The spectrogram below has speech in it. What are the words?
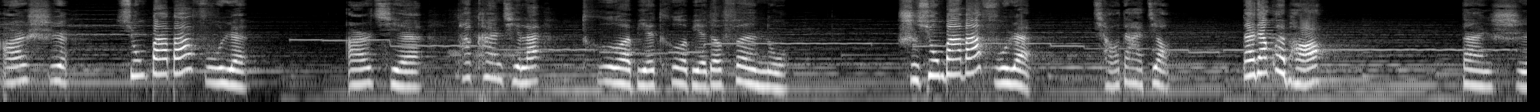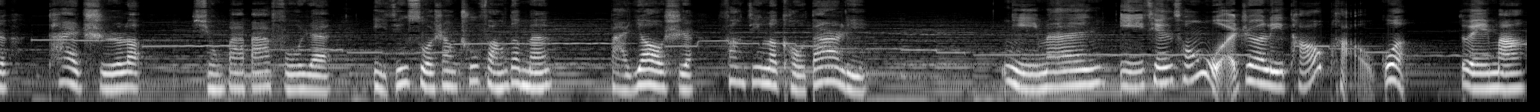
而是凶巴巴夫人，而且她看起来特别特别的愤怒。是凶巴巴夫人。乔大叫：“大家快跑！”但是太迟了，凶巴巴夫人已经锁上厨房的门，把钥匙放进了口袋里。你们以前从我这里逃跑过，对吗？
